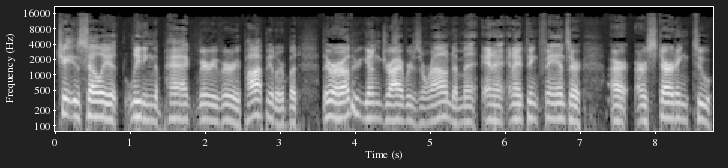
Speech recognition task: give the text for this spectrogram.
Chase Elliott leading the pack, very very popular. But there are other young drivers around him, and I, and I think fans are are are starting to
